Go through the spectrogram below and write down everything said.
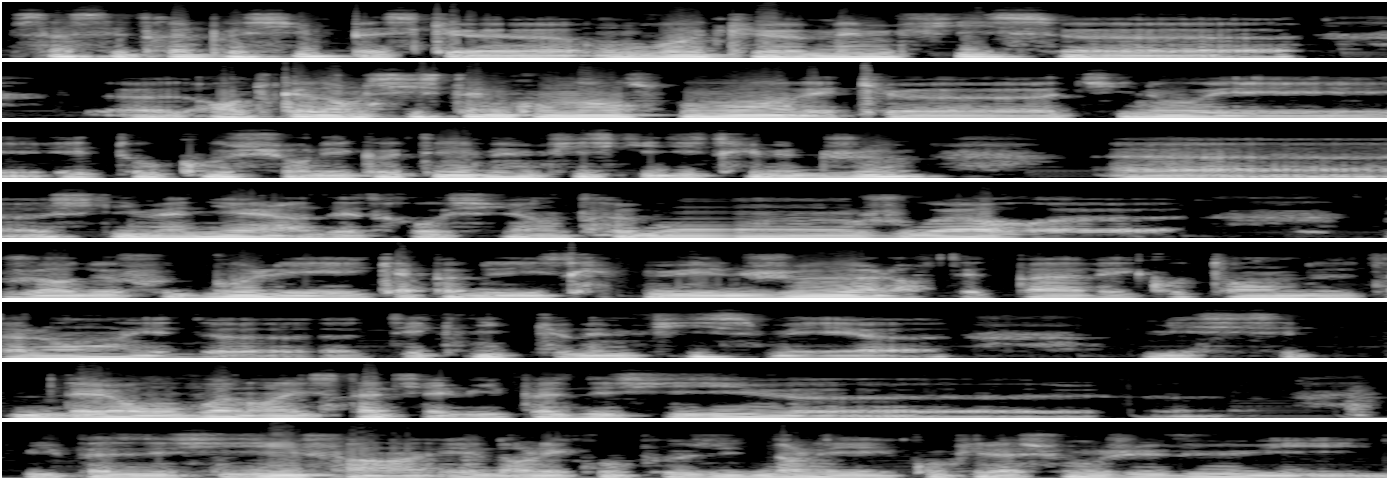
Ça c'est très possible parce que on voit que Memphis, euh, euh, en tout cas dans le système qu'on a en ce moment avec Tino et, Toko sur les côtés, Memphis qui distribue le jeu, Slimani a l'air d'être aussi un très bon joueur joueur de football et capable de distribuer le jeu, alors peut-être pas avec autant de talent et de technique que Memphis, mais mais c'est d'ailleurs on voit dans les stats il y a 8 passes décisives euh, 8 passes décisives enfin, et dans les dans les compilations que j'ai vues il,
